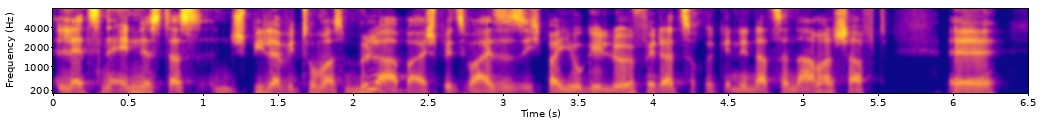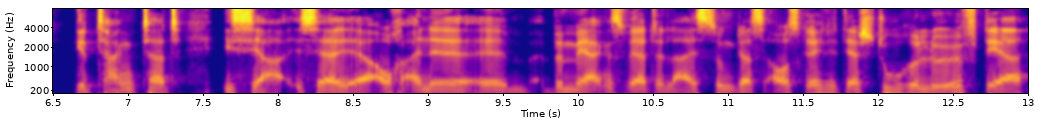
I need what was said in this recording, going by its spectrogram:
letzten Endes, dass ein Spieler wie Thomas Müller beispielsweise sich bei Jogi Löw wieder zurück in die Nationalmannschaft äh, getankt hat, ist ja, ist ja auch eine äh, bemerkenswerte Leistung, dass ausgerechnet der sture Löw, der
